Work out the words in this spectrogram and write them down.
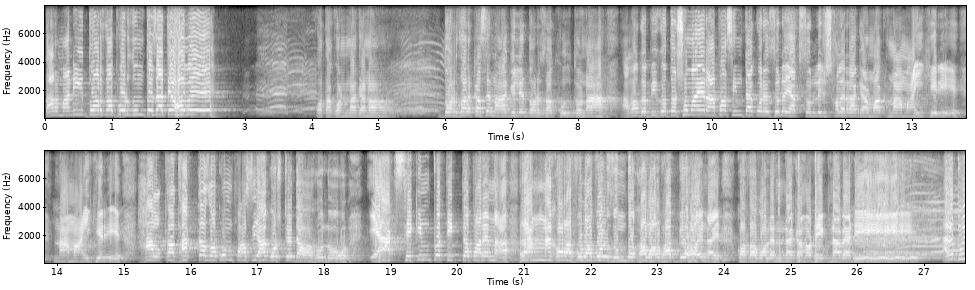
তার মানে দরজা পর্যন্ত যেতে হবে। কথা কন না কেন? দরজার কাছে না গেলে দরজা খুলতো না। আমাকে বিগত সময়ের আপা চিন্তা করেছিল, একচল্লিশ সালের আগে আমাকে নামাই খেরে নামাই খেরে। হালকা ধাক্কা যখন পাঁচই আগস্টে দেওয়া হলো, এক সেকেন্ডও টিকতে পারে না। রান্না করা পোলা পর্যন্ত খাবার ভাগ্যে হয় নাই। কথা বলেন না কেন, ঠিক না ব্যাডি আরে দুই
